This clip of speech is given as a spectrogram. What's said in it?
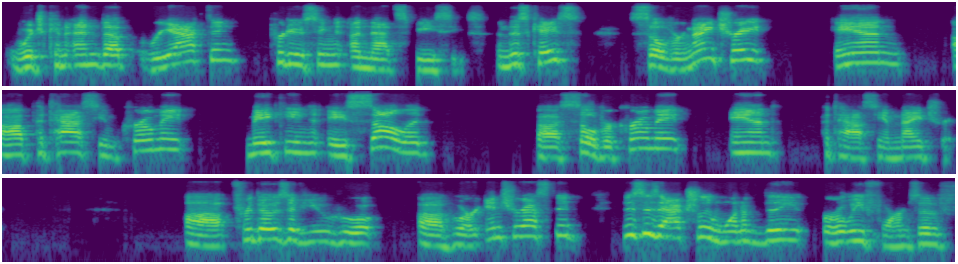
which can end up reacting, producing a net species. In this case, silver nitrate and uh, potassium chromate, making a solid uh, silver chromate and potassium nitrate. Uh, for those of you who, uh, who are interested, this is actually one of the early forms of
